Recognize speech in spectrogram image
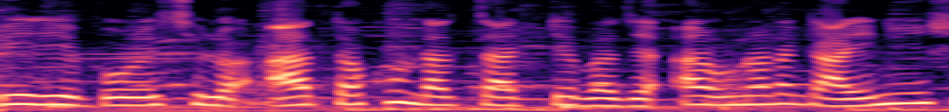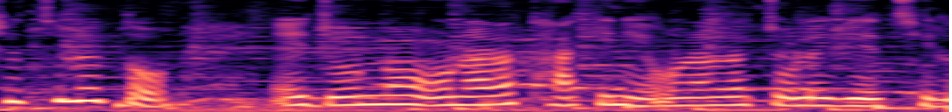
বেরিয়ে পড়েছিল। আর তখন রাত চারটে বাজে আর ওনারা গাড়ি নিয়ে এসেছিল তো, এই জন্য ওনারা থাকেনি, ওনারা চলে গিয়েছিল।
